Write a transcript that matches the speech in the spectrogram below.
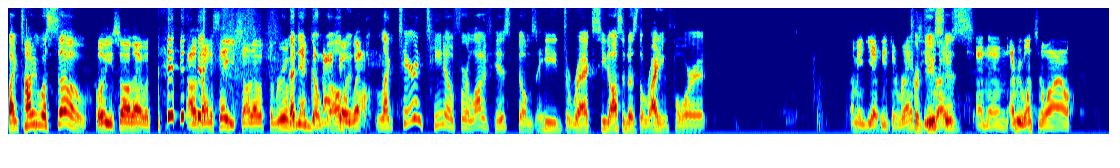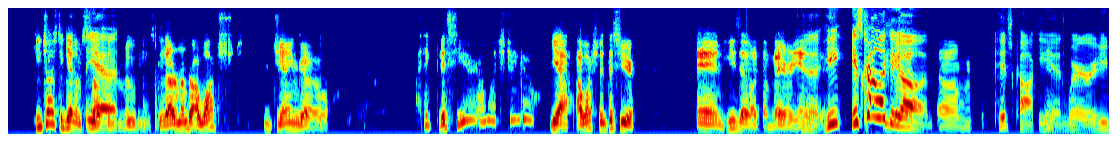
Like Tommy Wiseau, well, you saw that with. I was about to say you saw that with the room. That didn't go did not well, Go well. like Tarantino, for a lot of his films that he directs, he also does the writing for it. I mean, yeah, he directs, Produces. he writes, and then every once in a while, he tries to get himself Yeah. in the movies. Because I remember I watched Django. I think this year I watched Django. Yeah, I watched it this year, and he's at like the very end. Yeah, he it's kind of like a uh, Hitchcockian where he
